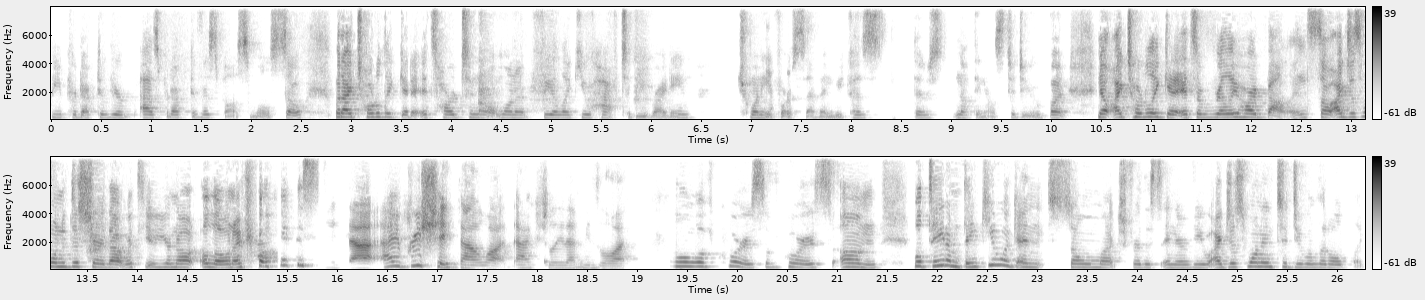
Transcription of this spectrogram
be productive you're as productive as possible so but i totally get it it's hard to not want to feel like you have to be writing 24 7 because there's nothing else to do but no i totally get it it's a really hard balance so i just wanted to share that with you you're not alone i promise that i appreciate that a lot actually that means a lot Oh, of course, of course. Um, well, Tatum, thank you again so much for this interview. I just wanted to do a little like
